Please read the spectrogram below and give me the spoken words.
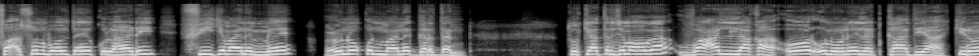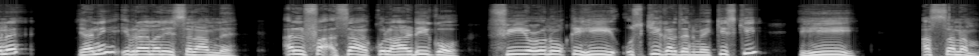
فأسن بولتے ہیں کلہاڑی، فی کے معنی میں، عنق معنی گردن۔ تو کیا ترجمہ ہوگا؟ وعلق، اور انہوں نے لٹکا دیا۔ کنہوں نے؟ یعنی ابراہیم علیہ السلام نے۔ الفأسا کلہاڑی کو۔ فی عنقی اس کی گردن میں۔ کس کی؟ ہی السنم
